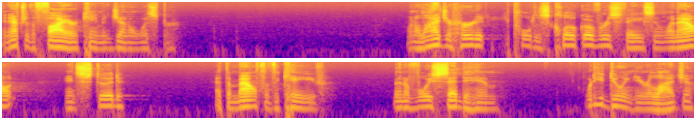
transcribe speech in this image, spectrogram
And after the fire came a gentle whisper. When Elijah heard it, he pulled his cloak over his face and went out and stood at the mouth of the cave. Then a voice said to him, What are you doing here, Elijah?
